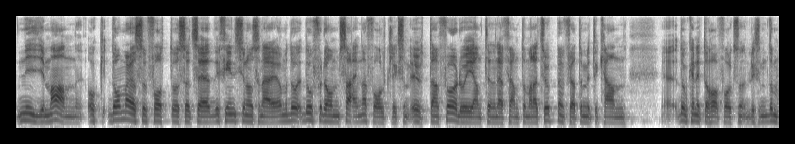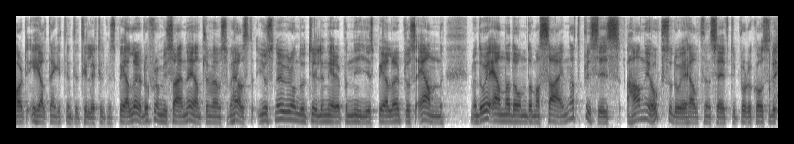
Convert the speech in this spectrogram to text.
nio man. Och de har alltså fått då så att säga, det finns ju någon sån här, ja men då, då får de signa folk liksom utanför då egentligen den här 15-mannatruppen för att de inte kan eh, de kan inte ha folk som, liksom, de har helt enkelt inte tillräckligt med spelare. Då får de ju signa egentligen vem som helst. Just nu är de då tydligen nere på nio spelare plus en. Men då är en av dem de har signat precis, han är också då i Health and Safety Protocol. Så det,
